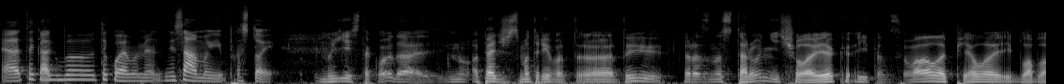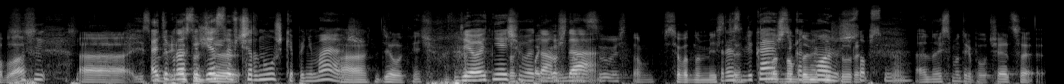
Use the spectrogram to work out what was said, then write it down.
Это как бы такой момент, не самый простой. Ну, есть такое, да. Ну, опять же, смотри, вот э, ты разносторонний человек, и танцевала, пела, и бла-бла-бла. А, это просто детство в чернушке, понимаешь? А, делать нечего. Делать нечего там, да. танцуешь, там, все в одном месте. Развлекаешься как можешь, собственно. А, ну и смотри, получается,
